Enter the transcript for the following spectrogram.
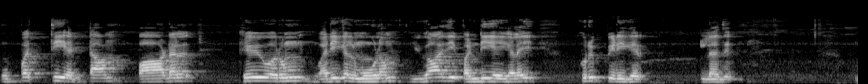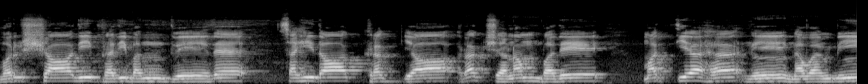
முப்பத்தி எட்டாம் பாடல் கீழ்வரும் வரிகள் மூலம் யுகாதி பண்டிகைகளை குறிப்பிடுகிறது வருஷாதி பிரதிபந்த்வேத சஹிதா கிரக்யா ரக்ஷணம் பதே மத்யஹனே நவமி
